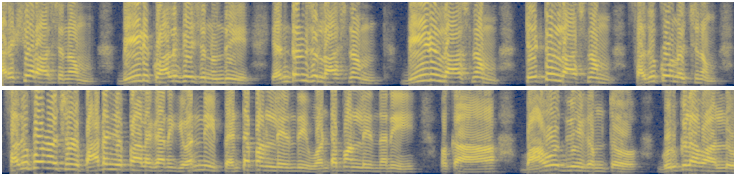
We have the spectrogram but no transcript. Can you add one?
పరీక్ష రాసినాం బీఈడి క్వాలిఫికేషన్ ఉంది ఎంట్రన్స్ రాసినాం బీఈడీలు రాసినాం టెట్టులు రాసినాం చదువుకొని వచ్చినాం. చదువుకొని వచ్చినప్పుడు పాఠం చెప్పాలి కానీ ఇవన్నీ పెంట పనులేంది వంట పనులేందని ఒక భావోద్వేగంతో గురుకుల వాళ్ళు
